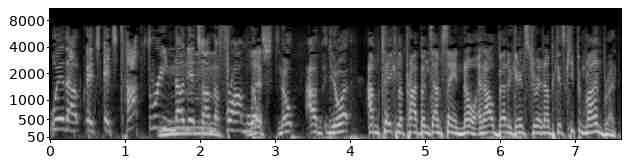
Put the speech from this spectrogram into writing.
Without it's it's top three nuggets on the Fromm Nope, list. Nope. I, you know what? I'm taking the prop bets. I'm saying no, and I'll bet against you right now because keep in mind, Brent,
